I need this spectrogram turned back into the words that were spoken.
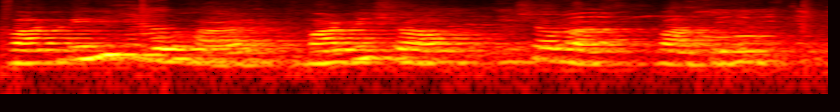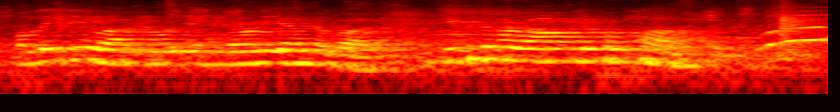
Vagni Luhar, Marvin Shaw, Isha Vasi, Malini Raghu, and Maria Nawaz. Give them a round of applause.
